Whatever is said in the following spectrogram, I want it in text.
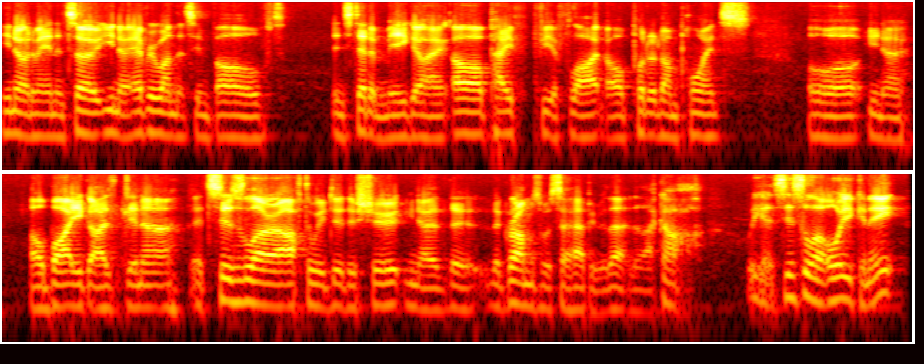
you know what I mean? And so, you know, everyone that's involved, instead of me going, oh, I'll pay for your flight, I'll put it on points, or, you know, I'll buy you guys dinner at Sizzler after we do the shoot. You know, the, the Groms were so happy with that. They're like, oh, we get Sizzler all you can eat.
